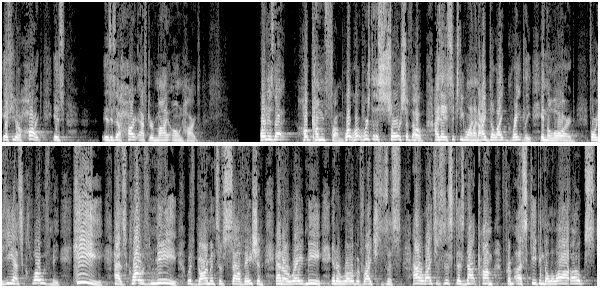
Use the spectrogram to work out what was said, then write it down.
if your heart is, is a heart after my own heart. Where does that hope come from? Where, where, where's the source of the hope? Isaiah 61 And I delight greatly in the Lord, for he has clothed me. He has clothed me with garments of salvation and arrayed me in a robe of righteousness. Our righteousness does not come from us keeping the law, folks.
